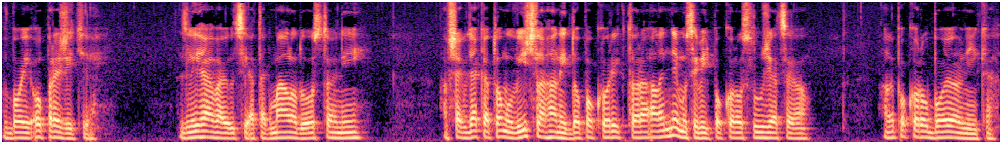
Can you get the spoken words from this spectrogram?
v boji o prežitie, zlyhávajúci a tak málo dôstojný, avšak vďaka tomu vyšľahaný do pokory, ktorá ale nemusí byť pokorou slúžiaceho, ale pokorou bojovníka.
